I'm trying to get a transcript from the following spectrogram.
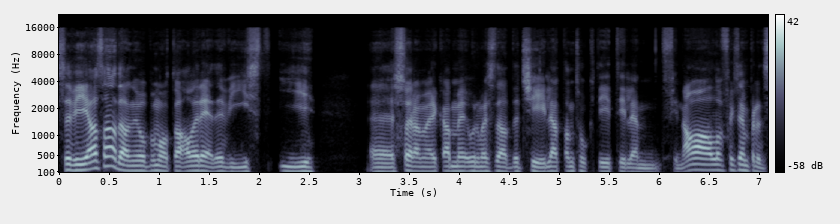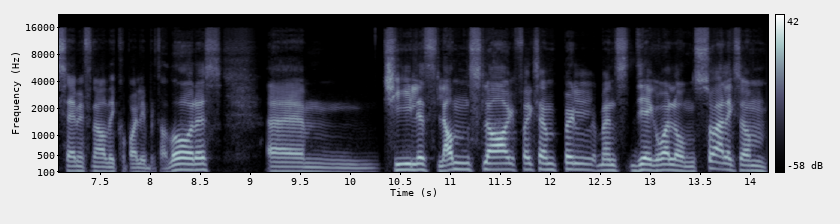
Sevilla, så hadde han jo på en måte allerede vist i eh, Sør-Amerika med Universidad de Chile at han tok de til en finale, f.eks. en semifinale i Copa Libertadores. Um, Chiles landslag, f.eks., mens Diego Alonso er liksom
